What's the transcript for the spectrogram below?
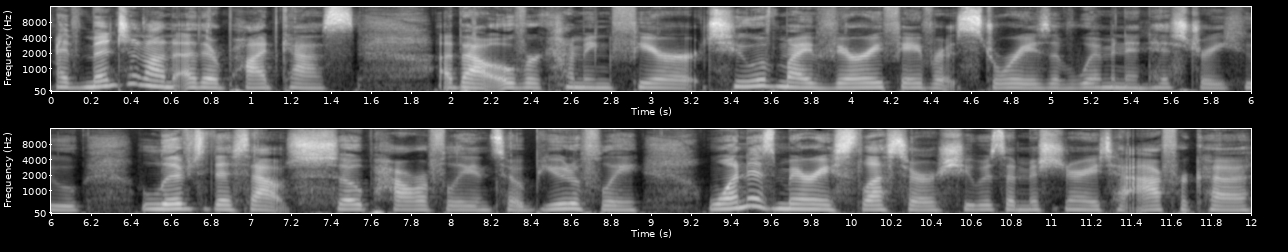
I've mentioned on other podcasts about overcoming fear two of my very favorite stories of women in history who lived this out so powerfully and so beautifully. One is Mary Slessor. She was a missionary to Africa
